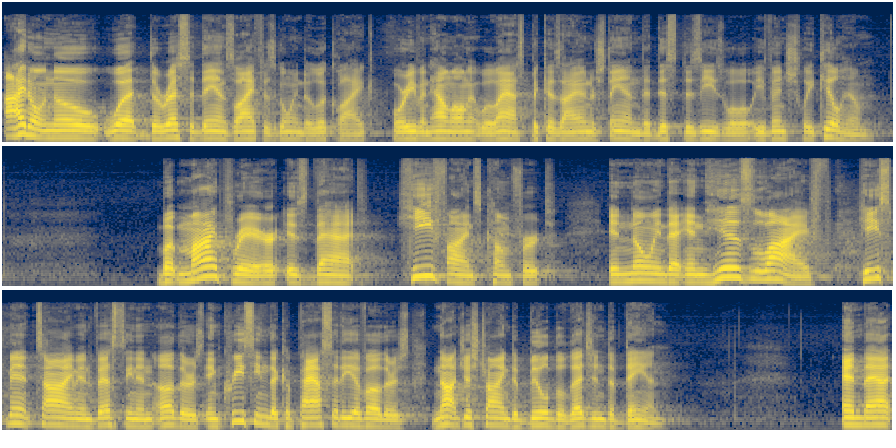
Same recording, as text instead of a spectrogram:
I don't know what the rest of Dan's life is going to look like or even how long it will last because I understand that this disease will eventually kill him. But my prayer is that he finds comfort in knowing that in his life, he spent time investing in others, increasing the capacity of others, not just trying to build the legend of Dan. And that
